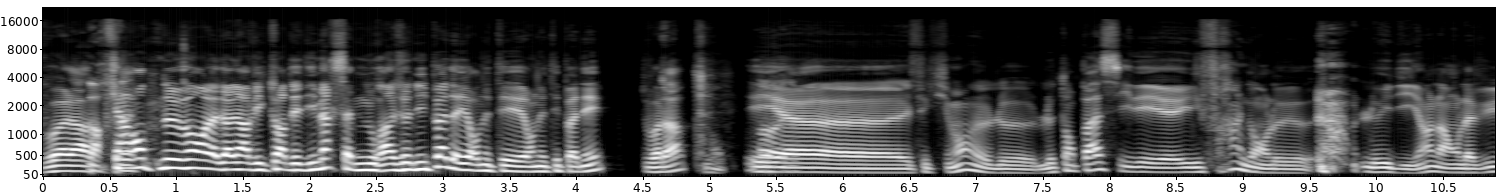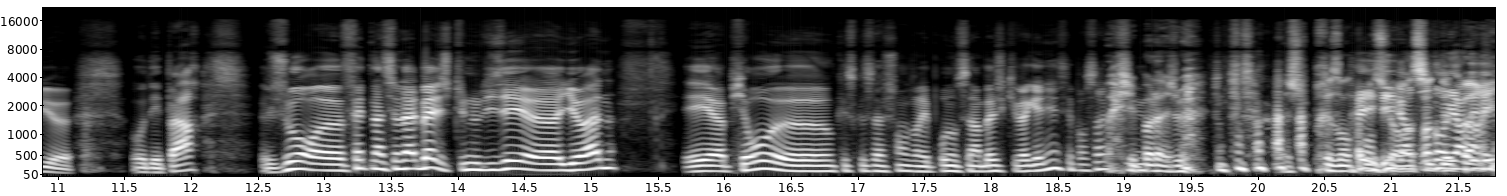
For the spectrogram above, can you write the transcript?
Voilà, Parfait. 49 ans, la dernière victoire d'Eddy Merckx, ça ne nous rajeunit pas. D'ailleurs, on était, on n'était pas nés. Voilà. Et Ah ouais. euh, effectivement, le, le temps passe, il est, il est fringant, le, le Eddy. hein. Là, on l'a vu euh, au départ. Jour euh, fête nationale belge, tu nous disais, Johan? Et euh, Pierrot, euh, qu'est-ce que ça change dans les pronos C'est un Belge qui va gagner, c'est pour ça que Bah, Je sais tu- pas, là, je, je suis est sur un site de de Paris.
